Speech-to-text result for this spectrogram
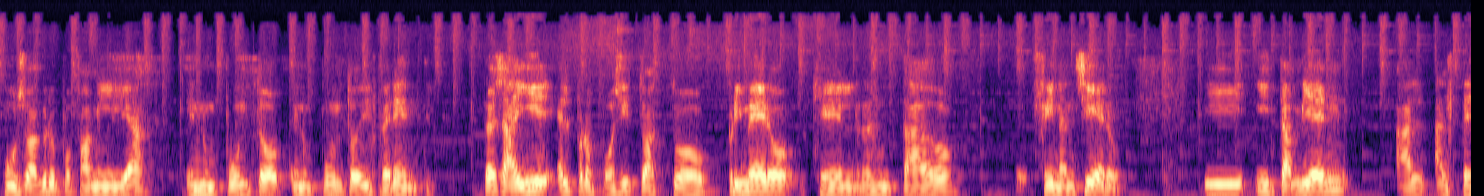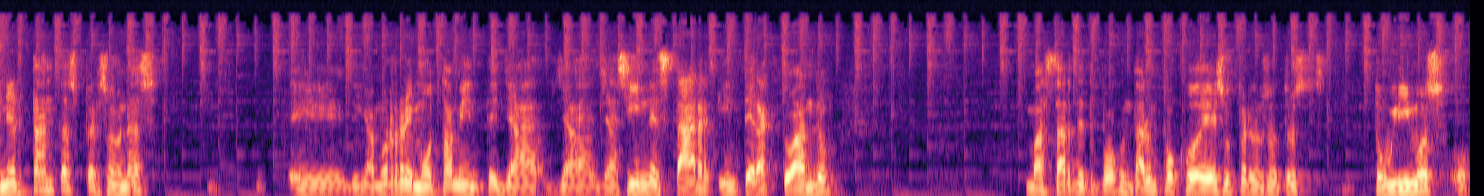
puso a Grupo Familia en un punto, en un punto diferente. Entonces ahí el propósito actuó primero que el resultado financiero. Y, también al, tener tantas personas, eh, digamos, remotamente, ya, ya, ya sin estar interactuando, más tarde te puedo contar un poco de eso, pero nosotros tuvimos o,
